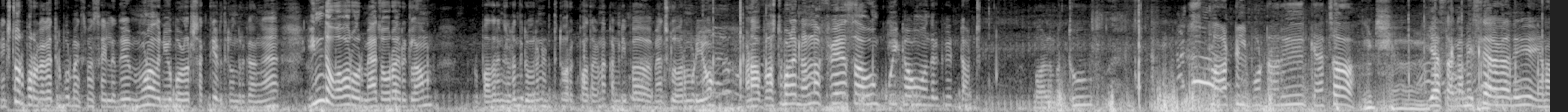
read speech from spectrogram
நெக்ஸ்ட் ஓவர் போகிறக்காக திருப்பூர் மேக்ஸிமஸ் சைட்லேருந்து மூணாவது நியூ பவுலர் சக்தி எடுத்துட்டு வந்திருக்காங்க. இந்த ஓவர் ஒரு மேட்ச் ஓவராக இருக்கலாம். ஒரு பதினஞ்சுலேருந்து இருபது ரன் எடுத்துகிட்டு வர பார்த்தாங்கன்னா கண்டிப்பாக மேட்ச்குள்ளே வர முடியும். ஆனால் ஃபர்ஸ்ட் பாலே நல்ல ஃபேஸாகவும் குயிக்காகவும் வந்திருக்கு. டாட் பால் நம்பர் டூ ஸ்லாட்டில் போட்டாரு. கேட்சா எஸ் அங்கே மிஸ் ஆகாது. ஏன்னா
